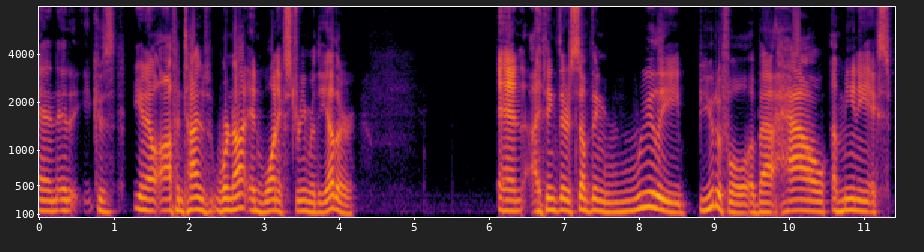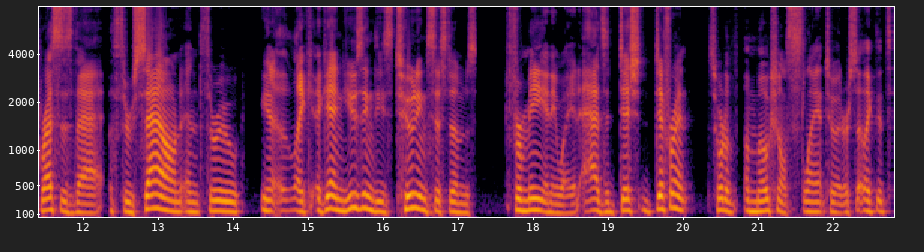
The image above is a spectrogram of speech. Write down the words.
and it because you know oftentimes we're not in one extreme or the other and i think there's something really beautiful about how amini expresses that through sound and through you know, like again, using these tuning systems for me anyway, it adds a dish different sort of emotional slant to it, or so like it's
